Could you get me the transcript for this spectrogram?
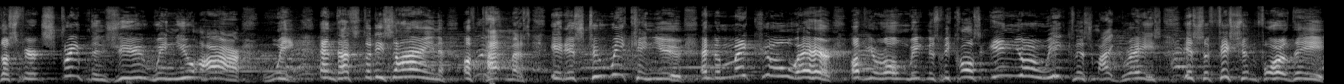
The Spirit strengthens you when you are weak. And that's the design of Patmos. It is to weaken you and to make you aware of your own weakness. Because in your weakness, my grace is sufficient for thee.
